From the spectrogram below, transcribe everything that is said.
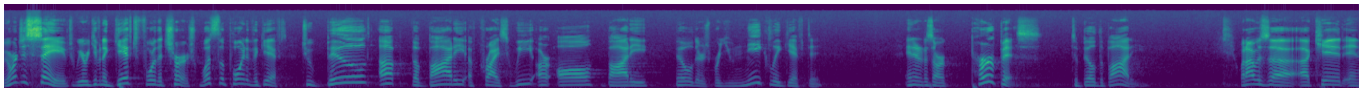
We weren't just saved, we were given a gift for the church. What's the point of the gift? To build up the body of Christ. We are all body builders, we're uniquely gifted. And it is our purpose to build the body. When I was a, a, kid in,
